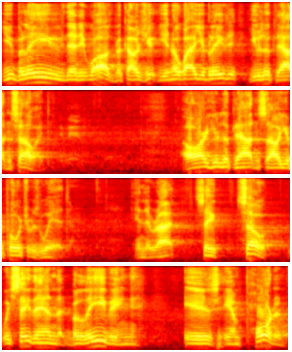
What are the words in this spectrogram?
you believe that it was because you, you know why you believed it? You looked out and saw it. Amen. Or you looked out and saw your porch was wet. Isn't that right? See, so we see then that believing is important.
